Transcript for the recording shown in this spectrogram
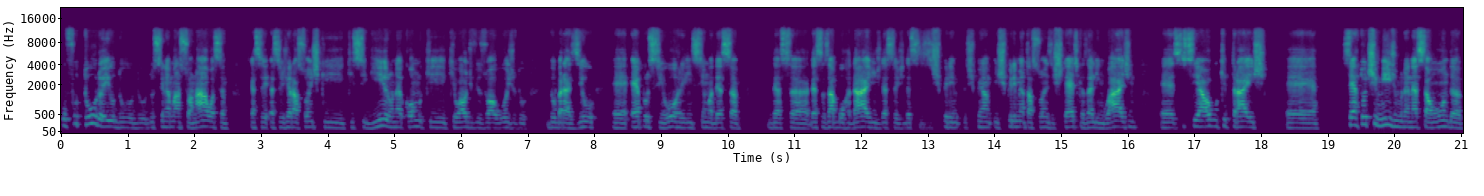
o futuro aí do, do, do cinema nacional, essa, essa, essas gerações que, que seguiram, né? como que, que o audiovisual hoje do, do Brasil é, é para o senhor em cima dessa, dessa, dessas abordagens, dessas, dessas experimentações estéticas, a linguagem, é, se é algo que traz é, certo otimismo né, nessa onda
